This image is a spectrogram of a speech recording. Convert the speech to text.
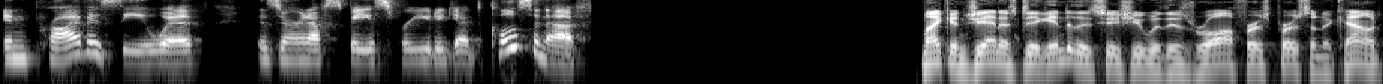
in privacy with is there enough space for you to get close enough Mike and Janice dig into this issue with his raw first person account.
